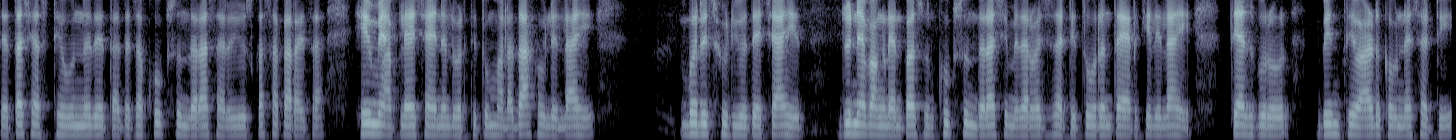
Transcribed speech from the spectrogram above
त्या तशाच ठेवून न देता त्याचा खूप सुंदर असा रियूज कसा करायचा हे मी आपल्या चॅनलवरती तुम्हाला दाखवलेलं आहे. बरेच व्हिडिओ त्याचे आहेत. जुन्या बांगड्यांपासून खूप सुंदर असे मी दरवाजासाठी तोरण तयार केलेलं आहे. त्याचबरोबर भिंती अडकवण्यासाठी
